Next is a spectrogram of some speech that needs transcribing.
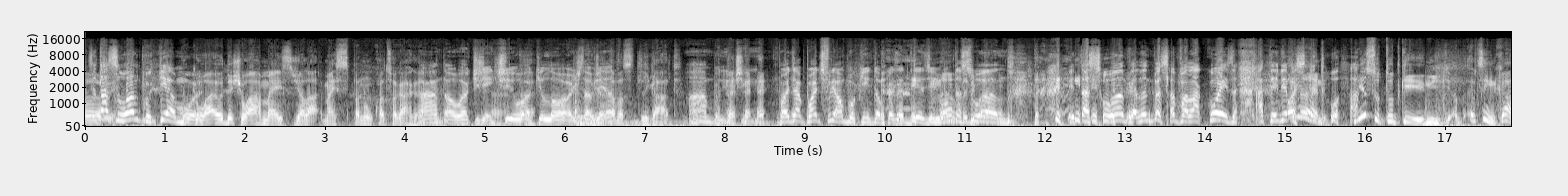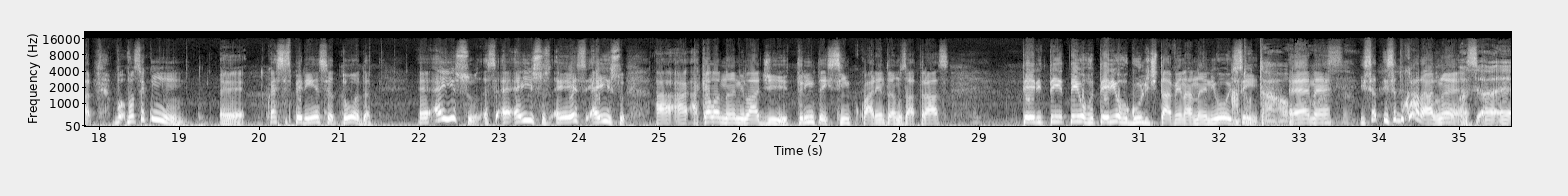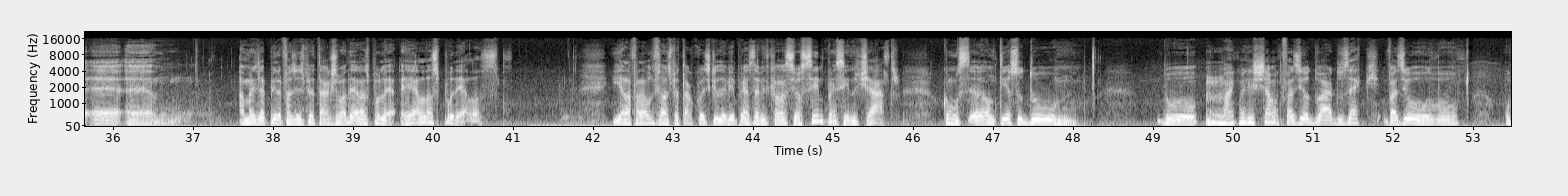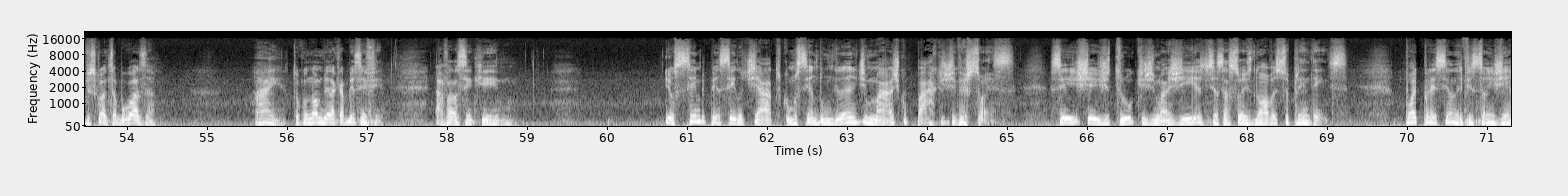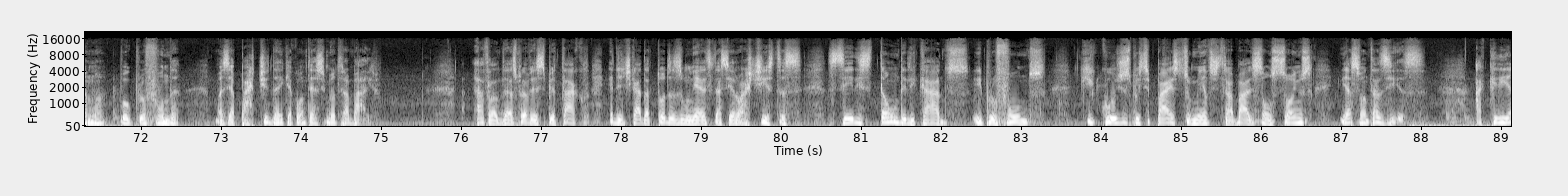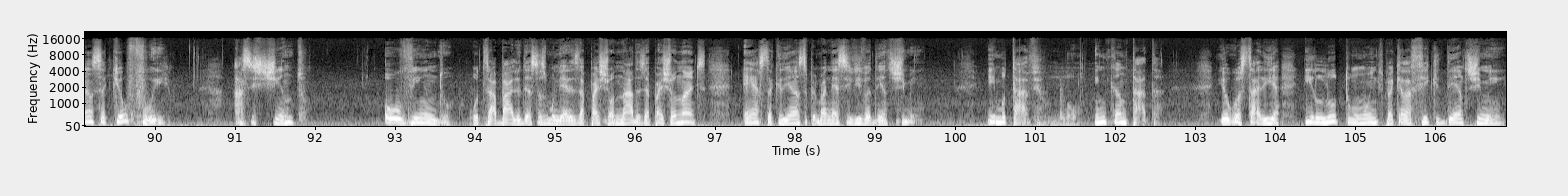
Você tá suando por quê, amor? Ar- eu deixo o ar mais gelado, mais pra não quadrar sua garganta. Ah, tá, que gentil, ó, que lorde, tá eu vendo? já tava ligado. Ah, bonitinho. Pode, pode esfriar um pouquinho então por causa dele, gente. O Não, homem tá suando. Ele tá suando, porque de começar a falar coisa, a TV vai Nani. Isso tudo que. Assim, cara, vo- você com, é, com essa experiência toda. É, é isso, é, é isso, é, esse, é isso. A- a- aquela Nani lá de 35, 40 anos atrás. Ter, ter, ter teria orgulho de estar vendo a Nani hoje, Ah, sim. total, É, né? nossa. Isso é, isso é do caralho, né? Assim, é, é, é, a Marília Pera fazia um espetáculo chamado Elas por Elas por Elas. E ela falava no final do espetáculo coisas que eu levei para essa vida, que falava assim, eu sempre pensei no teatro, como é um texto do do ai, como é que ele chama que fazia o Eduardo Zeck, fazia o, o, o Visconde Sabugosa. Ai, tô com o nome dele na cabeça, enfim. Ela fala assim que eu sempre pensei no teatro como sendo um grande mágico parque de diversões, cheio de truques, de magias, de sensações novas e surpreendentes. Pode parecer uma definição ingênua, pouco profunda, mas é a partir daí que acontece o meu trabalho. Ela fala para desse espetáculo é dedicado a todas as mulheres que nasceram artistas, seres tão delicados e profundos, que cujos principais instrumentos de trabalho são os sonhos e as fantasias. A criança que eu fui, assistindo, ouvindo o trabalho dessas mulheres apaixonadas e apaixonantes, esta criança permanece viva dentro de mim, imutável, encantada. Eu gostaria e luto muito para que ela fique dentro de mim,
